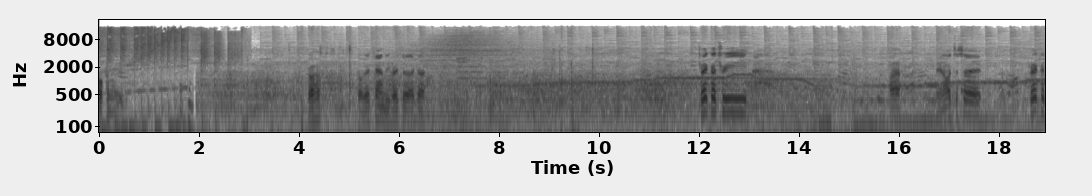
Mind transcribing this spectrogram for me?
Open it. Go ahead. Go get candy right there, that guy. Trick or treat. Uh, you know what to say. Trick or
